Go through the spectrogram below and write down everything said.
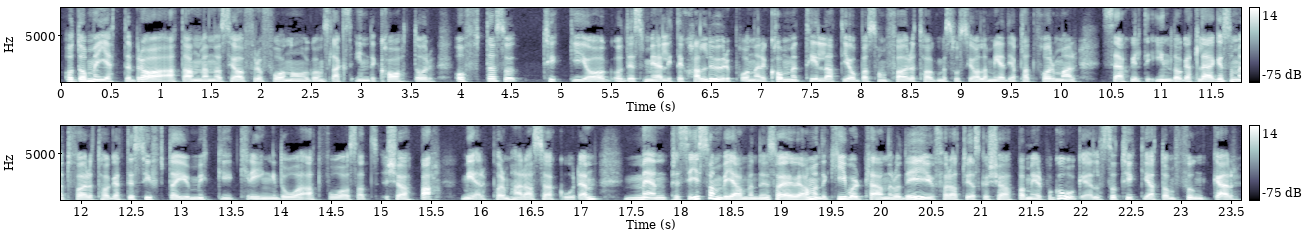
och de är jättebra att använda sig av för att få någon slags indikator. Ofta så tycker jag, och det som jag är lite chalur på när det kommer till att jobba som företag med sociala medieplattformar, särskilt i inloggat läge som ett företag, att det syftar ju mycket kring då att få oss att köpa mer på de här sökorden. Men precis som vi använder, nu sa jag, jag använder Keyword Planner och det är ju för att jag ska köpa mer på Google, så tycker jag att de funkar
